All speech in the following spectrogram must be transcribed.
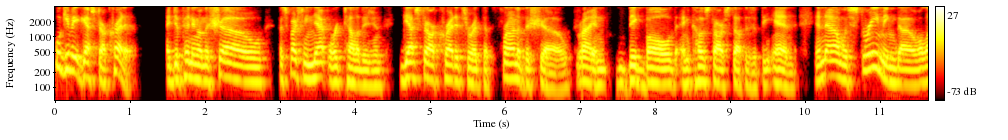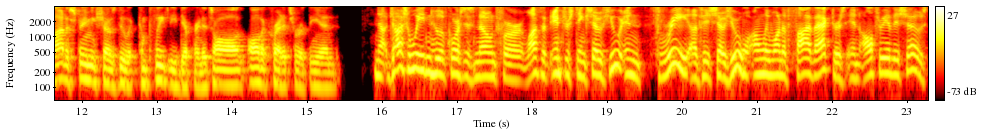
we'll give you a guest star credit. And depending on the show, especially network television, guest star credits are at the front of the show, Right. And big bold, and co-star stuff is at the end. And now with streaming, though, a lot of streaming shows do it completely different. It's all all the credits are at the end. Now, Joss Whedon, who of course is known for lots of interesting shows, you were in three of his shows. You were only one of five actors in all three of his shows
